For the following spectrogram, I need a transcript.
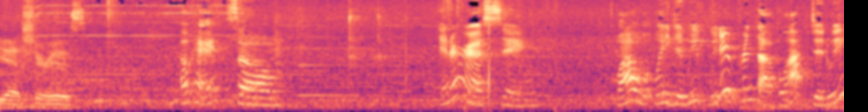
Yeah, it sure is. Okay, so interesting. Wow, wait, did we we didn't print that black, did we?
